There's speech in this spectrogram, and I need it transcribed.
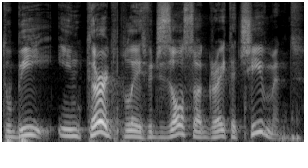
to be in third place, which is also a great achievement.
